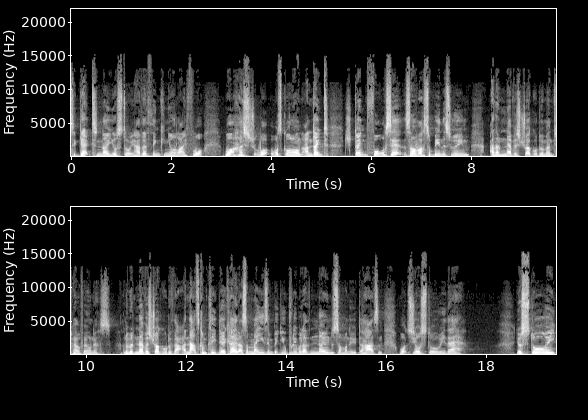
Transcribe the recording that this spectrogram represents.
To get to know your story, have a think in your life. What, what has, what, what's going on, and don't, don't force it. Some of us will be in this room and have never struggled with mental health illness and would never struggled with that. And that's completely okay. That's amazing. But you probably will have known someone who has. And what's your story there? Your story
